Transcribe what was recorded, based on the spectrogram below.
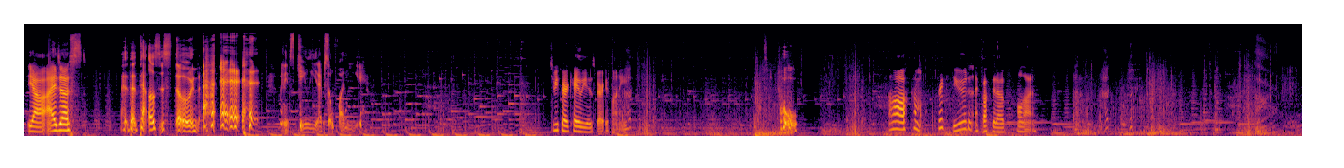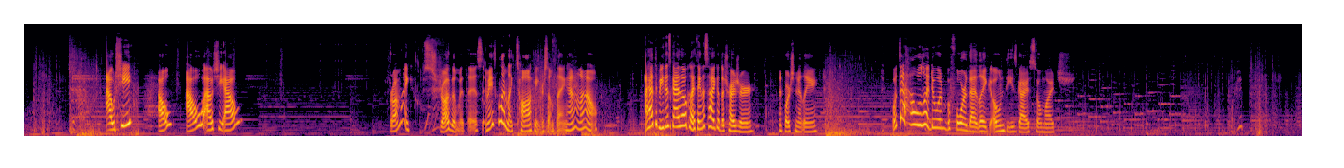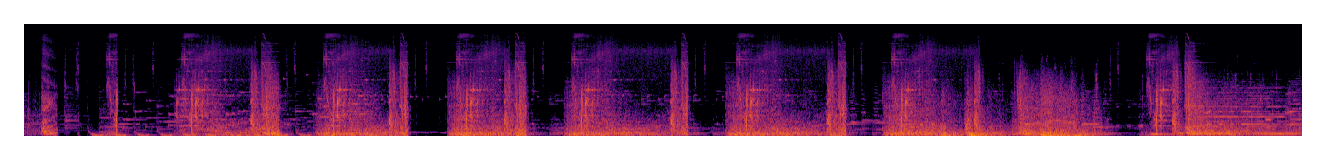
Yeah, I just... That, that was a stone. My name's Kaylee and I'm so funny. To be fair, Kaylee is very funny. Oh! Oh, come on. Frick, dude. I fucked it up. Hold on. Ouchie? Ow? Ow? Ouchie ow? Bro, I'm like struggling with this. I mean, I'm like talking or something. I don't know. I had to beat this guy though, because I think that's how I got the treasure. Unfortunately. What the hell was I doing before that like owned these guys so much?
